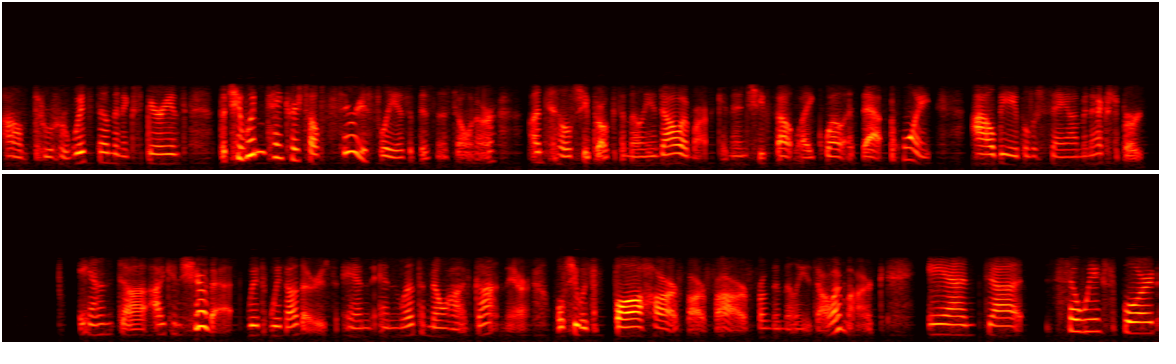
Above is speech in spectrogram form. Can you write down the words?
um, through her wisdom and experience. But she wouldn't take herself seriously as a business owner until she broke the million dollar mark. And then she felt like well at that point I'll be able to say I'm an expert and uh, I can share that with with others and and let them know how I've gotten there. Well, she was far, far, far far from the million dollar mark, and uh, so we explored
